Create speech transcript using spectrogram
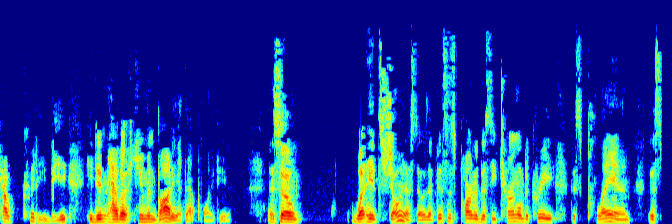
How could he be? He didn't have a human body at that point. Either. And so, what it's showing us, though, is that this is part of this eternal decree, this plan, this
